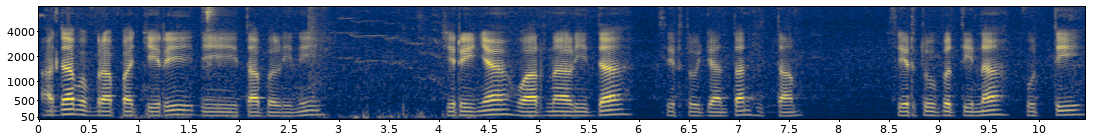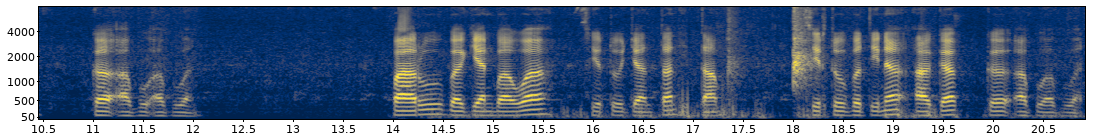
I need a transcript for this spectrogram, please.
Ada beberapa ciri di tabel ini. Cirinya warna lidah sirtu jantan hitam, sirtu betina putih keabu-abuan. Paru bagian bawah sirtu jantan hitam, sirtu betina agak keabu-abuan.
